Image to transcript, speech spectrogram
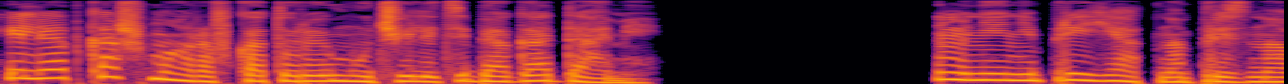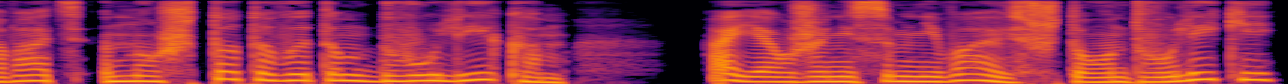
или от кошмаров, которые мучили тебя годами? Мне неприятно признавать, но что-то в этом двуликом, а я уже не сомневаюсь, что он двуликий,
